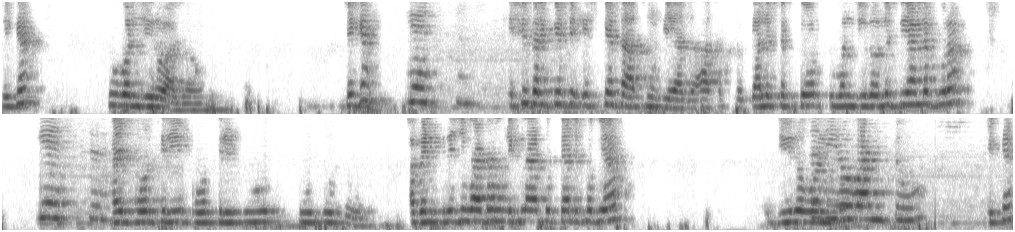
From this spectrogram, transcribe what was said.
ठीक है? टू वन ज़ीरो आ जाओ। ठीक है? यस इसी तरीके से इसके साथ में भी आ, जा- आ सकते हो। क्या लिख सकते हो? टू वन ज़ीरो लिख दिया हमने पूरा? Five four three four three two two two two. अब इंक्रीजिंग ऑर्डर में लिखना है तो क्या लिखोगे आप? Zero one zero one two. ठीक है?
